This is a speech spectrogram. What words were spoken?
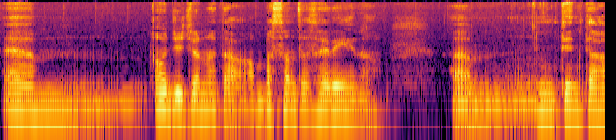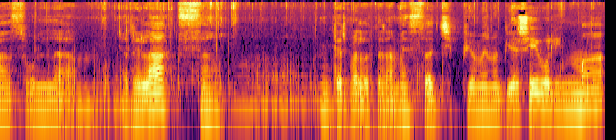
Ehm, oggi giornata abbastanza serena um, intenta sul um, relax, intervallata da messaggi più o meno piacevoli, ma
